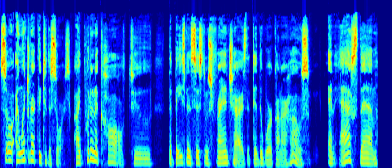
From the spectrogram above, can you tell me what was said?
So I went directly to the source. I put in a call to the Basement Systems franchise that did the work on our house and asked them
